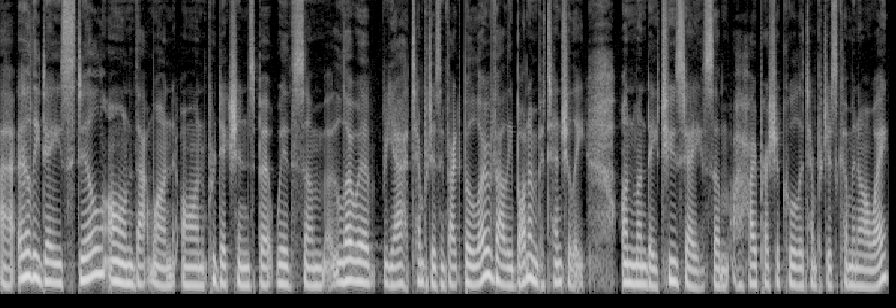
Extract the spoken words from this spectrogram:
Uh, early days still on that one on predictions, but with some lower yeah temperatures. In fact, below valley bottom potentially on Monday, Tuesday. Some high pressure cooler temperatures coming our way.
